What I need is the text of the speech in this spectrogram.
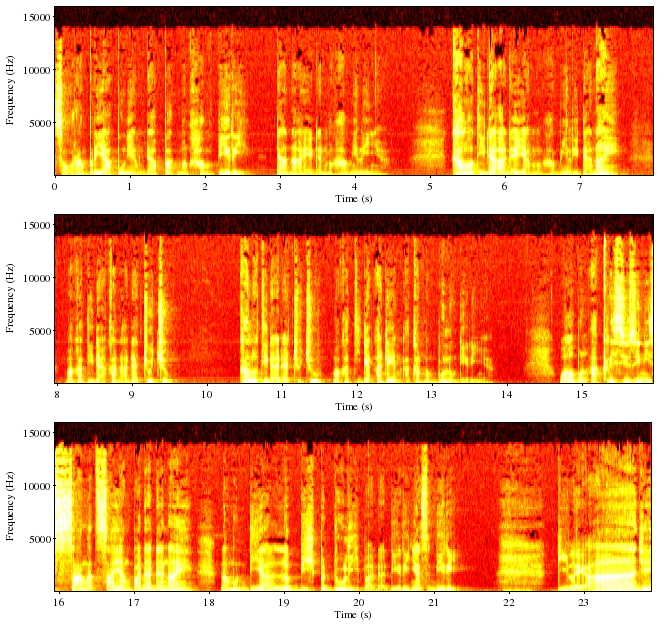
seorang pria pun yang dapat menghampiri Danai dan menghamilinya. Kalau tidak ada yang menghamili Danai, maka tidak akan ada cucu. Kalau tidak ada cucu, maka tidak ada yang akan membunuh dirinya. Walaupun Akrisius ini sangat sayang pada Danai, namun dia lebih peduli pada dirinya sendiri. Gile aja,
